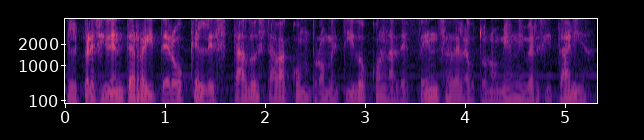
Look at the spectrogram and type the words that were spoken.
el presidente reiteró que el Estado estaba comprometido con la defensa de la autonomía universitaria.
